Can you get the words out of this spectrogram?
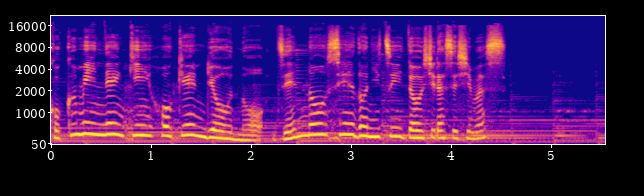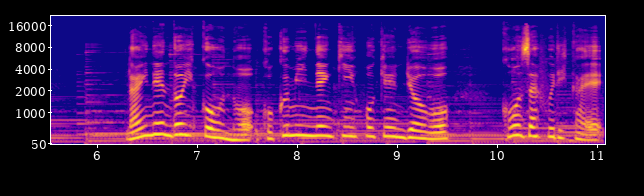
国民年金保険料の全納制度についてお知らせします。来年度以降の国民年金保険料を口座振替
